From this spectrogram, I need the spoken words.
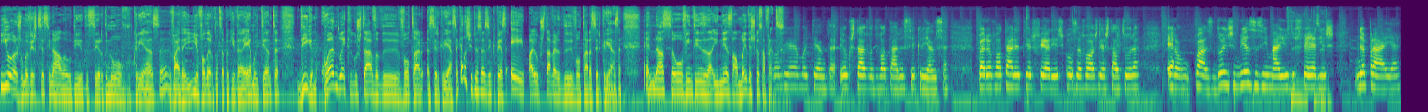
E hoje, uma vez que se assinala o dia de ser de novo criança, vai daí a valer do WhatsApp aqui da M80. Diga-me, quando é que gostava de voltar a ser criança? Aquelas situações em que pensa, ei, pá, eu gostava de voltar a ser criança. A nossa ouvinte Inês Almeida chegou-se à frente. Bom dia, M80. Eu gostava de voltar a ser criança para voltar a ter férias com os avós nesta altura. Eram quase dois meses e meio de férias na praia.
